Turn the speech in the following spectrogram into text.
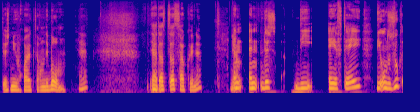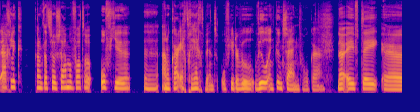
Dus nu gooi ik dan die bom. Ja, dat, dat zou kunnen. Ja. En, en dus die EFT, die onderzoekt eigenlijk, kan ik dat zo samenvatten, of je uh, aan elkaar echt gehecht bent. Of je er wil, wil en kunt zijn voor elkaar. Nou, EFT uh,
